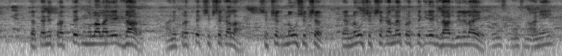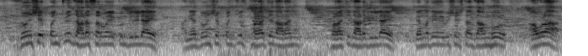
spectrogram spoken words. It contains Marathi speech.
तर त्यांनी प्रत्येक मुलाला एक झाड आणि प्रत्येक शिक्षकाला शिक्षक नऊ शिक्षक या नऊ शिक्षकांना प्रत्येक एक झाड दिलेलं आहे. आणि दोनशे पंचवीस झाडं सर्व एकूण दिलेली आहेत. आणि या दोनशे पंचवीस फळाचे झाडां फळाची झाडं दिलेली आहेत. त्यामध्ये विशेषतः जांभूळ आवळा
